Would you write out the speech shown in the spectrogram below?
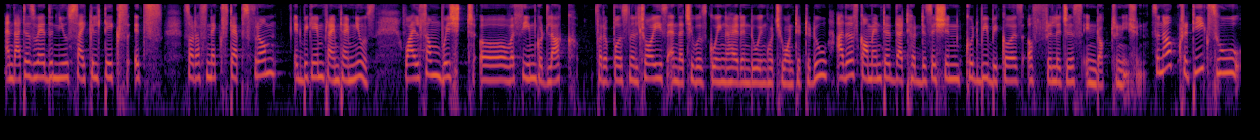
and that is where the news cycle takes its sort of next steps from it became primetime news while some wished uh, wasim good luck for a personal choice and that she was going ahead and doing what she wanted to do. Others commented that her decision could be because of religious indoctrination. So now critiques who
